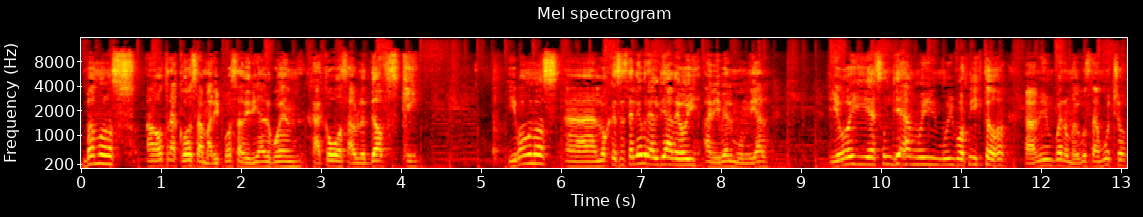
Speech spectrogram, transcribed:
Vámonos a otra cosa, mariposa, diría el buen Jacobo Zabludovsky. Y vámonos a lo que se celebra el día de hoy a nivel mundial. Y hoy es un día muy, muy bonito. A mí, bueno, me gusta mucho.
